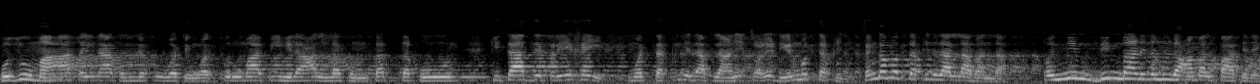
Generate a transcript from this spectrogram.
خذوا ما آتیناکم بقوت واذکروا ما فیه لعلکم تتقون کتاب دې پریخی متقی دې د فلانه سره ډیر متقی دې څنګه متقی دې د الله بندا په نیم دین باندې زمونږ عمل پاتې دې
